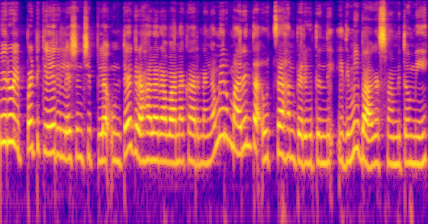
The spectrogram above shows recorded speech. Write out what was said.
మీరు ఇప్పటికే రిలేషన్షిప్లో ఉంటే గ్రహాల రవాణా కారణంగా మీరు మరింత ఉత్సాహం పెరుగుతుంది. ఇది మీ భాగస్వామితో మీ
